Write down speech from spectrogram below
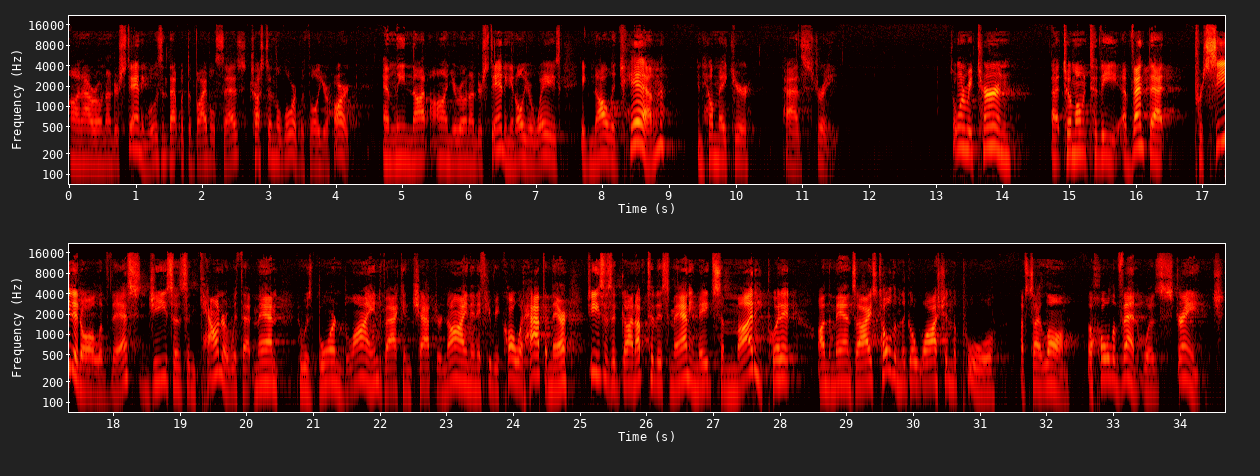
on our own understanding. Well, isn't that what the Bible says? Trust in the Lord with all your heart and lean not on your own understanding. In all your ways, acknowledge Him, and He'll make your paths straight. So I want to return uh, to a moment to the event that preceded all of this Jesus' encounter with that man who was born blind back in chapter 9. And if you recall what happened there, Jesus had gone up to this man, he made some mud, he put it on the man's eyes, told him to go wash in the pool of Siloam. The whole event was strange,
